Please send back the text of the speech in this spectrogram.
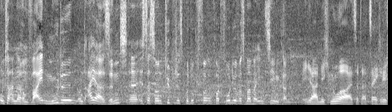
unter anderem Wein, Nudeln und Eier sind. Äh, ist das so ein typisches Produktportfolio, was man bei Ihnen ziehen kann? Ja, nicht nur. Also tatsächlich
